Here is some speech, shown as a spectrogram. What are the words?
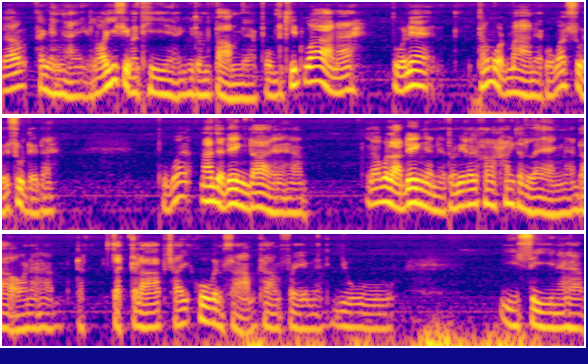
แล้วทำยังไง 120นาทีอยู่ต่ำๆเนี่ย ผมคิดว่านะ ตัวเนี่ยทั้งหมดมาเนี่ย ผมว่าสวยสุดเลยนะ ผมว่าน่าจะเด้งได้นะครับ แล้วเวลาเด้งกันเนี่ย ตัวนี้ก็ค่อนข้างจะแรงนะเดานะครับ จากกราฟใช้คู่กัน3 time frame เนี่ย U EC นะครับ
